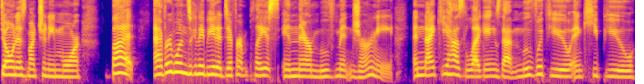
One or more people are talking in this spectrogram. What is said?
don't as much anymore. But everyone's going to be at a different place in their movement journey. And Nike has leggings that move with you and keep you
